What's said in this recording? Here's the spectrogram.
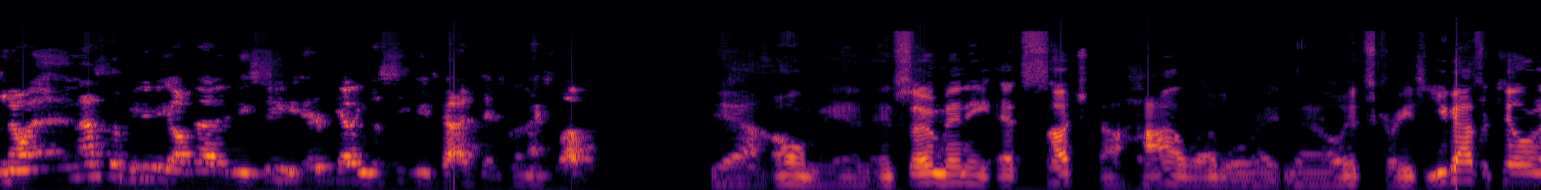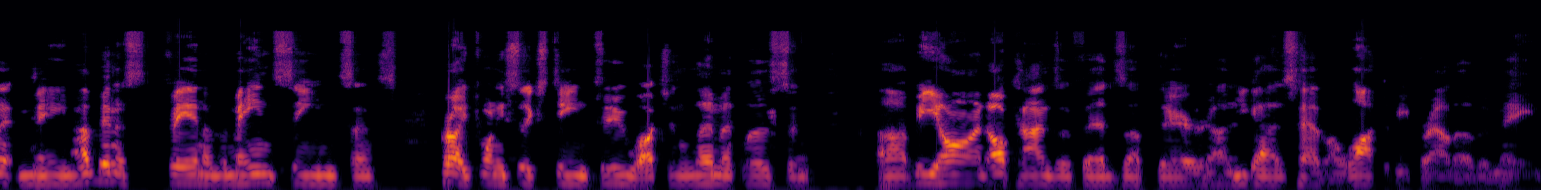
you know, and, and that's the beauty of that indie scene is getting to see these guys get to the next level. Yeah. Oh man, and so many at such a high level right now. It's crazy. You guys are killing it in Maine. I've been a fan of the Maine scene since probably 2016 too, watching Limitless and uh, Beyond, all kinds of feds up there. Uh, you guys have a lot to be proud of in Maine.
